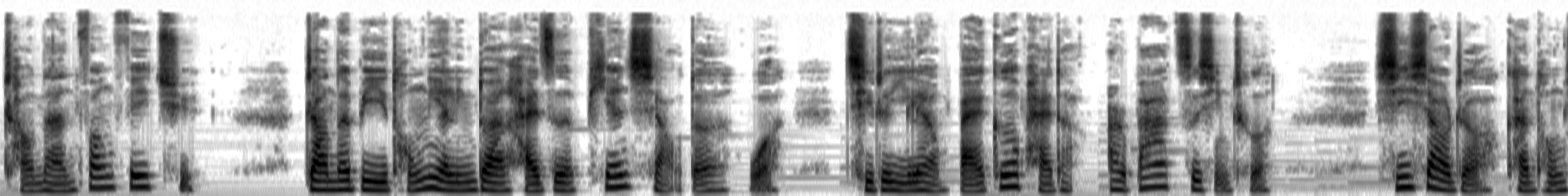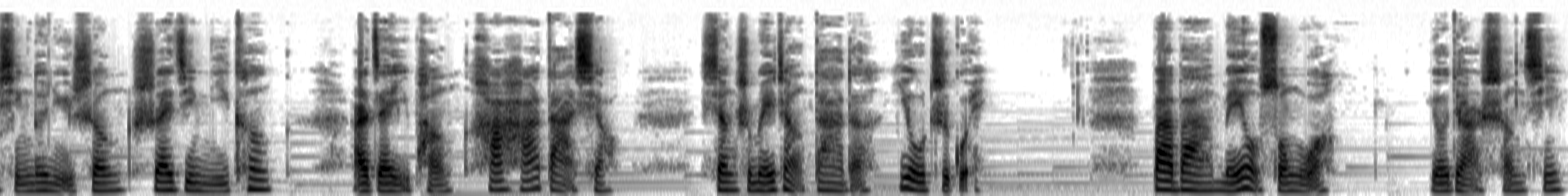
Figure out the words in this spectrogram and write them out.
朝南方飞去。长得比同年龄段孩子偏小的我，骑着一辆白鸽牌的二八自行车，嬉笑着看同行的女生摔进泥坑，而在一旁哈哈大笑。像是没长大的幼稚鬼。爸爸没有送我，有点伤心。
